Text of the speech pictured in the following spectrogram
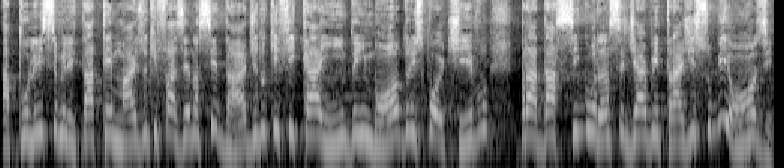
A polícia militar tem mais o que fazer na cidade do que ficar indo em módulo esportivo para dar segurança de arbitragem sub-11.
